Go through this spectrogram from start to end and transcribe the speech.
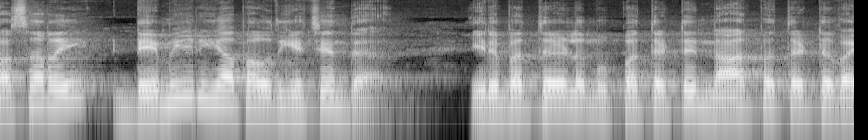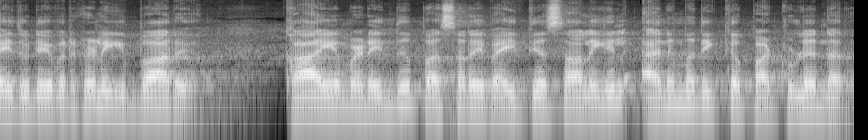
பசறை டெமீரியா பகுதியைச் சேர்ந்த இருபத்தேழு முப்பத்தெட்டு நாற்பத்தெட்டு வயதுடையவர்கள் இவ்வாறு காயமடைந்து பசறை வைத்தியசாலையில் அனுமதிக்கப்பட்டுள்ளனர்.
